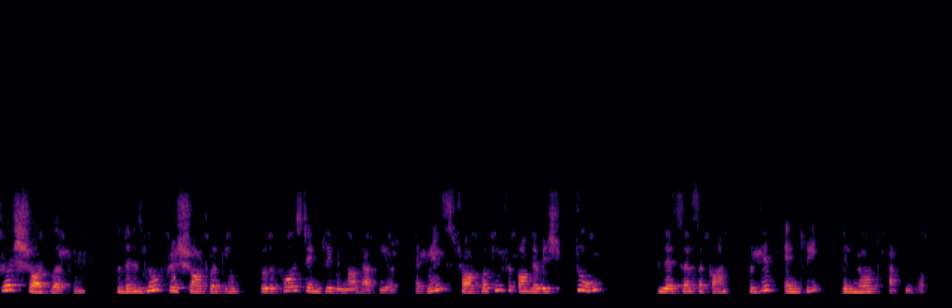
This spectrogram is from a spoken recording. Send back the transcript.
fresh short working? So there is no fresh short working so the first entry will not appear. That means short workings account debits to lessors account. So this entry will not appear.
